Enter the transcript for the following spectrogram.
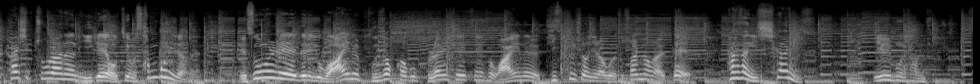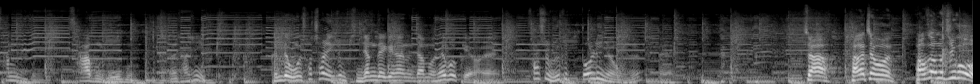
180초라는 이게 어떻게 보면 3분이잖아요. 소믈리에들이 이 와인을 분석하고 블라인드 테이스팅에서 와인을 디스크션이라고 해서 설명을 할 때 항상 이 시간이 있어요. 1분 30초, 3분, 4분, 5분. 저는 자신 있어요. 근데 오늘 첫 촬영이 좀 긴장되긴 하는데 한번 해볼게요. 예. 사실 왜 이렇게 떨리냐 오늘? 예. 자, 다 같이 한번 박수 한번 치고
